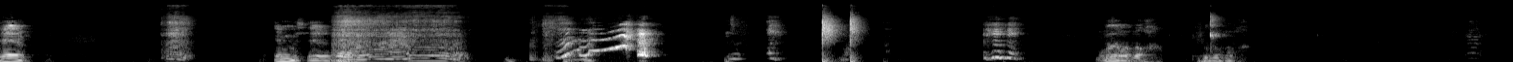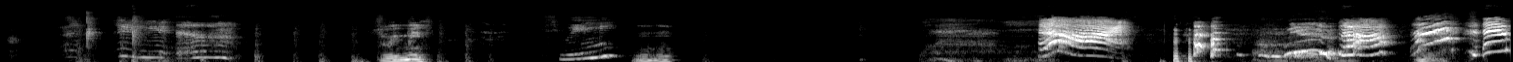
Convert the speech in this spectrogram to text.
Ver. En mister. Blah, Mm-hmm. Ah!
